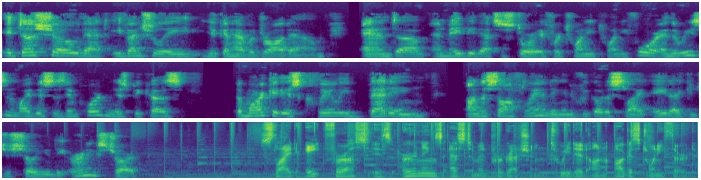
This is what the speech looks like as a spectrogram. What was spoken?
it does show that eventually you can have a drawdown. And, um, and maybe that's a story for 2024. And the reason why this is important is because the market is clearly betting on a soft landing. And if we go to slide eight, I can just show you the earnings chart. Slide eight for us is earnings estimate progression, tweeted on August 23rd.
